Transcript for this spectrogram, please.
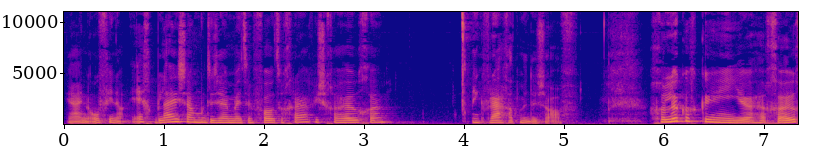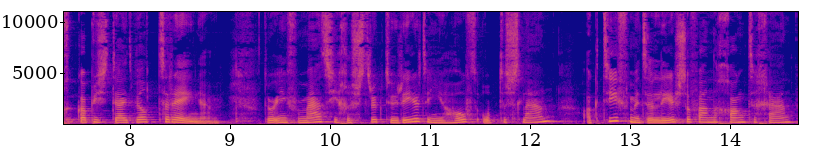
Ja, en of je nou echt blij zou moeten zijn met een fotografisch geheugen, ik vraag het me dus af. Gelukkig kun je je geheugencapaciteit wel trainen door informatie gestructureerd in je hoofd op te slaan, actief met de leerstof aan de gang te gaan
